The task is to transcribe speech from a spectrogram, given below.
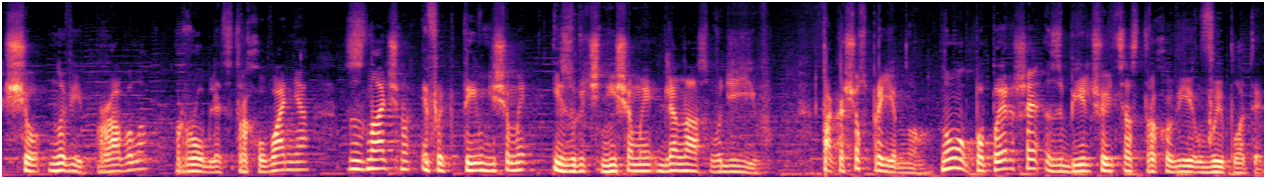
що нові правила роблять страхування значно ефективнішими і зручнішими для нас, водіїв. Так, а що з приємного? Ну, по-перше, збільшуються страхові виплати.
